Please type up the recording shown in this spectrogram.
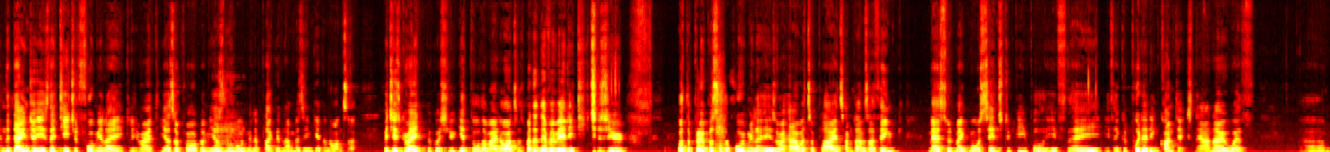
And the danger is they teach it formulaically, right? Here's a problem, here's mm-hmm. the formula, plug the numbers in, get an answer, which is great because you get all the right answers, but it never really teaches you what the purpose of the formula is or how it's applied. Sometimes I think maths would make more sense to people if they if they could put it in context. Now I know with um,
